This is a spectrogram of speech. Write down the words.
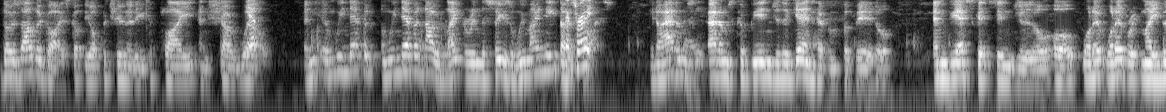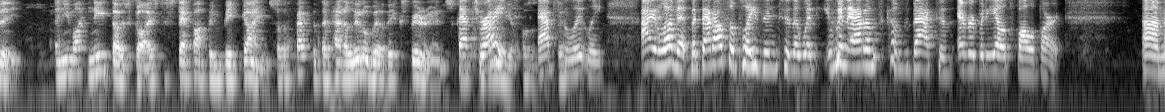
those other guys got the opportunity to play and show well, and and we never and we never know later in the season we may need those That's right. guys. You know, Adams Right. Adams could be injured again, heaven forbid, or MVS gets injured, or, or whatever whatever it may be, and you might need those guys to step up in big games. So the fact that they've had a little bit of experience, that's right, absolutely. Thing. I love it, but that also plays into the when when Adams comes back, does everybody else fall apart? Um,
